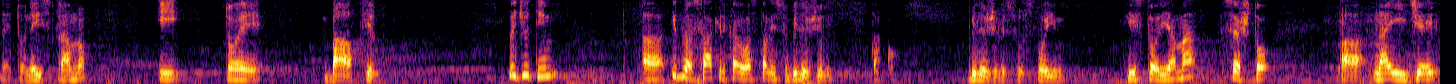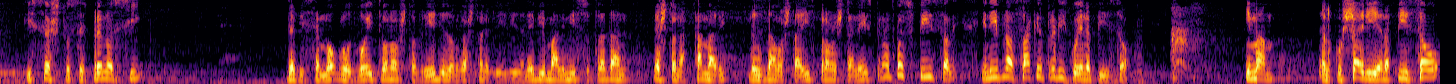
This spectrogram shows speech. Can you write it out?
da je to neispravno i to je batil. Međutim, a, Ibn Asakir kao i ostali su bilježili tako. Bilježili su u svojim historijama sve što a, naiđe i sve što se prenosi da bi se moglo odvojiti ono što vrijedi od onoga što ne vrijedi. Da ne bi imali mi sutradan nešto na kamari, ne znamo šta je ispravno, šta je neispravno, pa su pisali. I nije Ibn Asakir prvi koji je napisao. Imam El Kušajri je napisao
